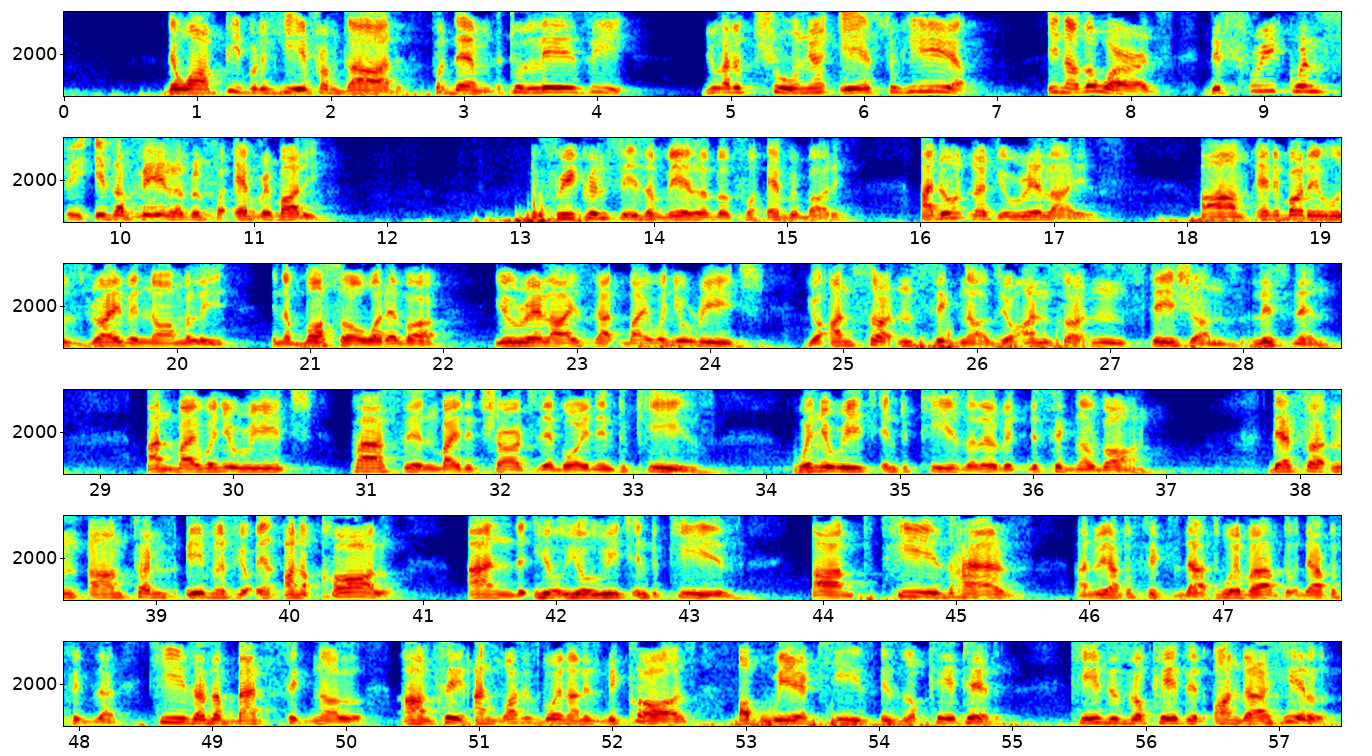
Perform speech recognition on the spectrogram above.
They want people to hear from God for them. They're too lazy. You got to tune your ears to hear. In other words, the frequency is available for everybody. The frequency is available for everybody. I don't know if you realize, um, anybody who's driving normally, in a bus or whatever, you realize that by when you reach your uncertain signals, your uncertain stations listening, and by when you reach passing by the church, they're going into keys. When you reach into keys a little bit, the signal gone. There are certain um, times, even if you're in, on a call and you, you reach into keys, um, keys has, and we have to fix that. Whoever have to, they have to fix that. Keys has a bad signal um, thing. And what is going on is because of where Keys is located. Keys is located on the hill,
